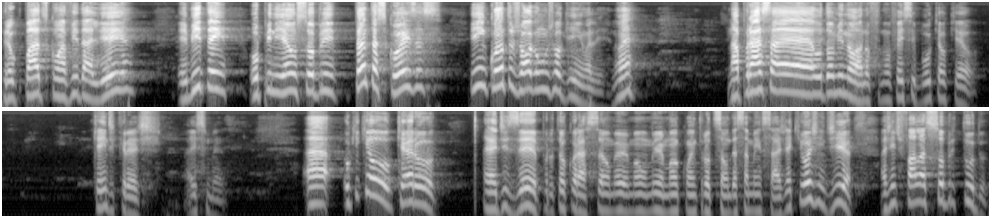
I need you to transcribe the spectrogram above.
preocupados com a vida alheia, emitem opinião sobre tantas coisas e enquanto jogam um joguinho ali, não é? Na praça é o dominó, no, no Facebook é o que? O Candy Crush. É isso mesmo. Ah, o que, que eu quero é, dizer para o teu coração, meu irmão, minha irmã, com a introdução dessa mensagem, é que hoje em dia a gente fala sobre tudo,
